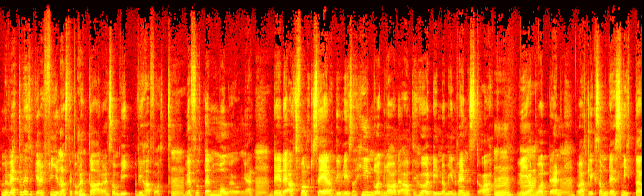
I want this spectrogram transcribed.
men vet du vad jag tycker är den finaste kommentaren som vi, vi har fått? Vi har fått den många gånger. Det är det att folk säger att de blir så himla glada av att de hör din och min vänskap via podden och att liksom det smittar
